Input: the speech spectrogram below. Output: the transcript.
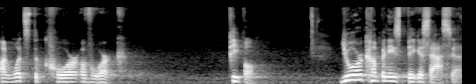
on what's the core of work people. your company's biggest asset.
